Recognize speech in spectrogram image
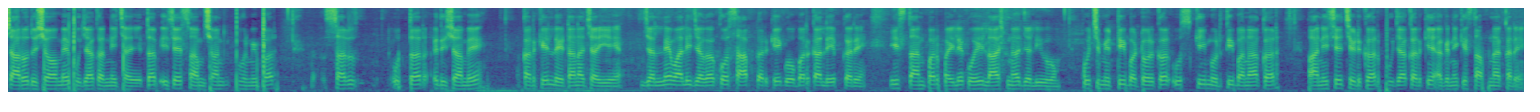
चारों दिशाओं में पूजा करनी चाहिए। तब इसे शमशान भूमि पर सर उत्तर दिशा में करके लेटाना चाहिए। जलने वाली जगह को साफ़ करके गोबर का लेप करें। इस स्थान पर पहले कोई लाश न जली हो। कुछ मिट्टी बटोरकर उसकी मूर्ति बनाकर पानी से छिड़कर पूजा करके अग्नि की स्थापना करें।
